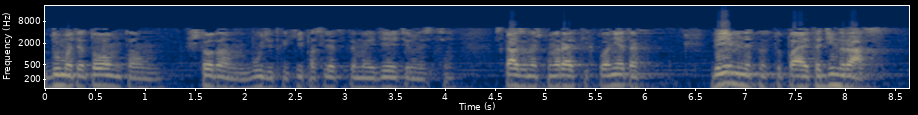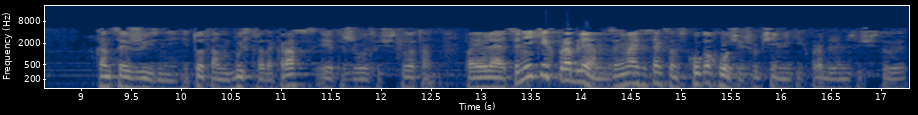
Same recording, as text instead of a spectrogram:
думать о том, там, что там будет, какие последствия моей деятельности. Сказано, что на райских планетах беременность наступает один раз – в конце жизни. И то там быстро так раз, и это живое существо там появляется. Никаких проблем. Занимайся сексом сколько хочешь, вообще никаких проблем не существует.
